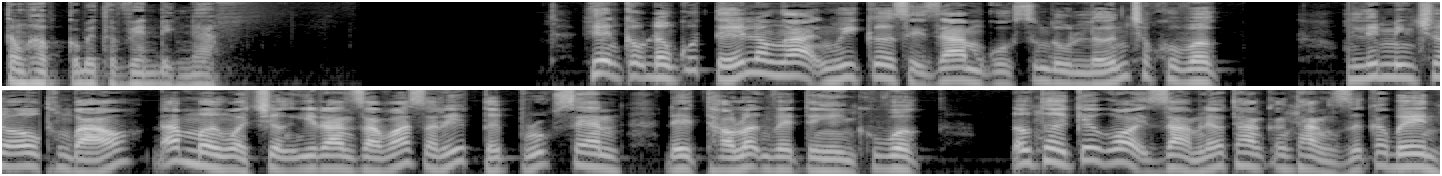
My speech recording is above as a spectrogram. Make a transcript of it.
Tổng hợp của biên tập viên Đình Nam. Hiện cộng đồng quốc tế lo ngại nguy cơ xảy ra một cuộc xung đột lớn trong khu vực. Liên minh châu Âu thông báo đã mời Ngoại trưởng Iran Javad Zarif tới Bruxelles để thảo luận về tình hình khu vực, đồng thời kêu gọi giảm leo thang căng thẳng giữa các bên.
